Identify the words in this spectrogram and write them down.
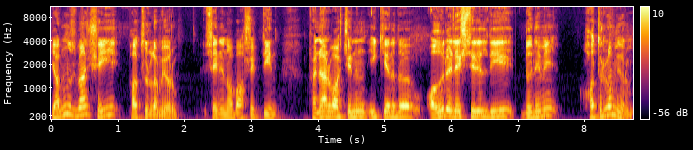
Yalnız ben şeyi hatırlamıyorum. Senin o bahsettiğin Fenerbahçe'nin ilk yarıda ağır eleştirildiği dönemi hatırlamıyorum.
